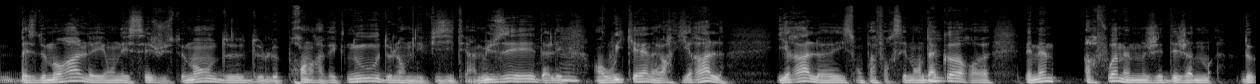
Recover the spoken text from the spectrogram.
baisse de morale et on essaie justement de, de le prendre avec nous, de l'emmener visiter un musée, d'aller Mm. en week-end. Alors, ils râlent, ils râlent, euh, ils sont pas forcément d'accord, euh, mais même parfois, même j'ai déjà de-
